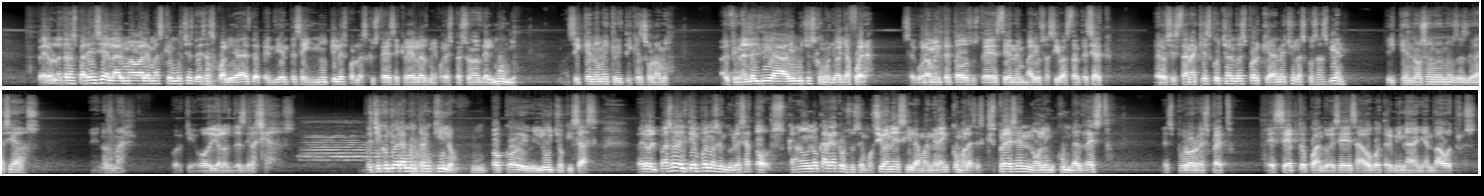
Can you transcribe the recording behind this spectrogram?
Pero la transparencia del alma vale más que muchas de esas cualidades dependientes e inútiles por las que ustedes se creen las mejores personas del mundo. Así que no me critiquen solo a mí. Al final del día hay muchos como yo allá afuera. Seguramente todos ustedes tienen varios así bastante cerca. Pero si están aquí escuchando es porque han hecho las cosas bien y que no son unos desgraciados. Menos mal, porque odio a los desgraciados. De chico yo era muy tranquilo, un poco debilucho quizás, pero el paso del tiempo nos endurece a todos. Cada uno carga con sus emociones y la manera en cómo las expresen no le incumbe al resto. Es puro respeto, excepto cuando ese desahogo termina dañando a otros.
